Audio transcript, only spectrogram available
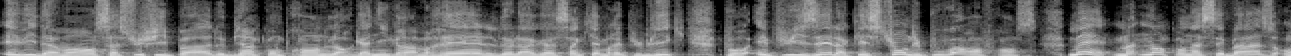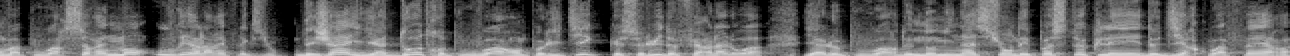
Évidemment, ça suffit pas de bien comprendre l'organigramme réel de la Ve République pour épuiser la question du pouvoir en France. Mais maintenant qu'on a ces bases, on va pouvoir sereinement ouvrir la réflexion. Déjà, il y a d'autres pouvoirs en politique que celui de faire la loi. Il y a le pouvoir de nomination des postes clés, de dire quoi faire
